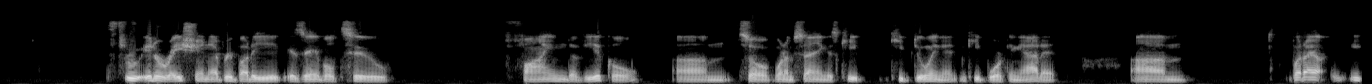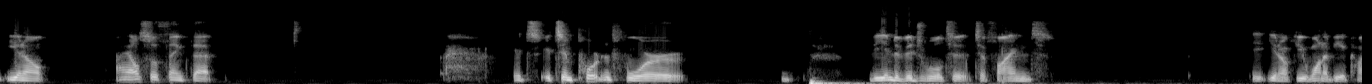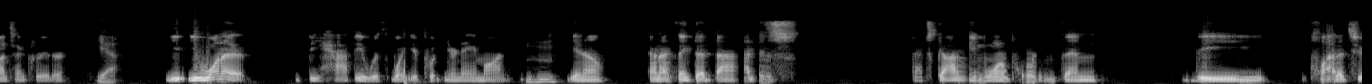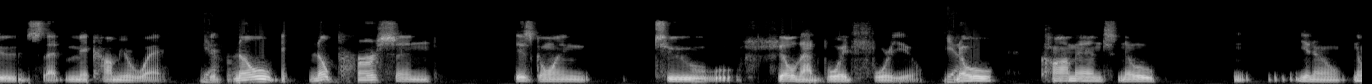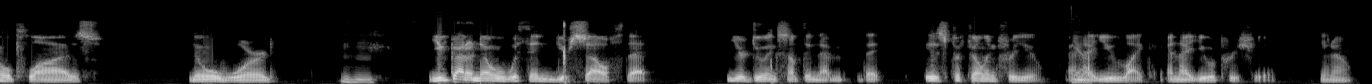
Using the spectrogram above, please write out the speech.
through iteration, everybody is able to find a vehicle. Um, so what I'm saying is keep keep doing it and keep working at it. Um, but I, you know, I also think that it's it's important for the individual to to find you know if you want to be a content creator yeah you, you want to be happy with what you're putting your name on, mm-hmm. you know? And I think that that is, that's got to be more important than the platitudes that may come your way. Yeah. No, no person is going to fill that void for you. Yeah. No comment, no, you know, no applause, no award. Mm-hmm you've got to know within yourself that you're doing something that that is fulfilling for you and yeah. that you like and that you appreciate you know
